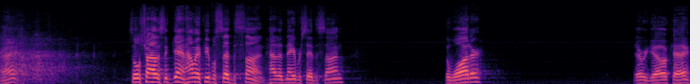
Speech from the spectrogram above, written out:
right? so we'll try this again. How many people said the sun? How did neighbor say the sun? The water? There we go, okay.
